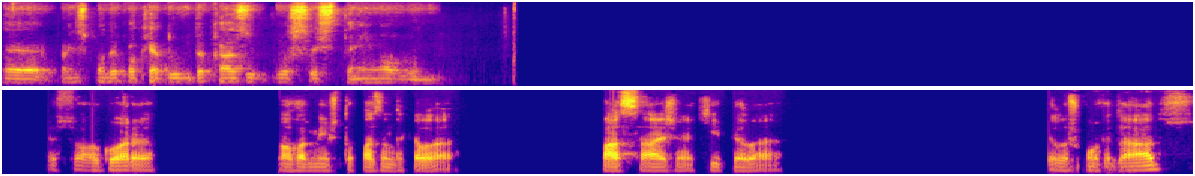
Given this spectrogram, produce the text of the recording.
é, para responder qualquer dúvida, caso vocês tenham alguma. Pessoal, agora novamente estou fazendo aquela passagem aqui pela, pelos convidados.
